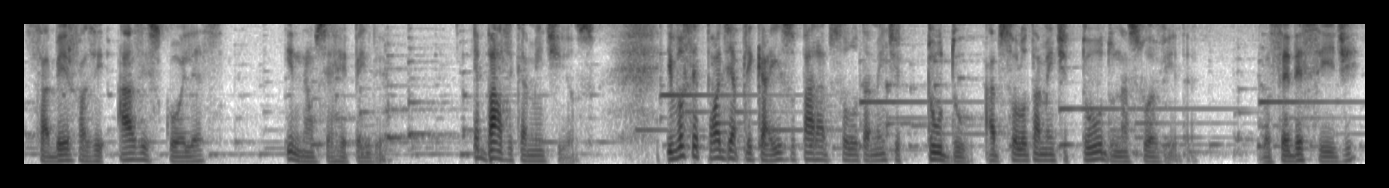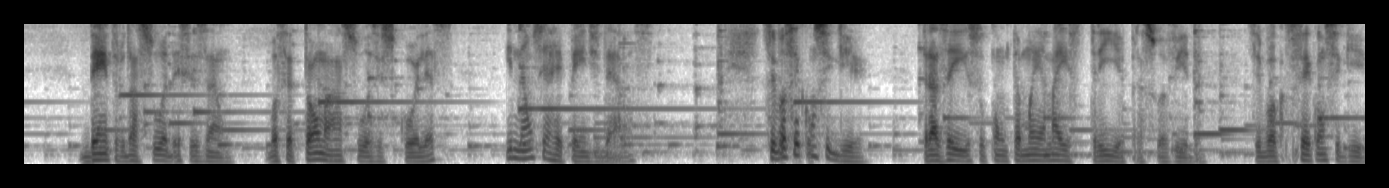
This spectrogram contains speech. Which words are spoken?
saber fazer as escolhas e não se arrepender. É basicamente isso. E você pode aplicar isso para absolutamente tudo, absolutamente tudo na sua vida. Você decide, dentro da sua decisão, você toma as suas escolhas e não se arrepende delas. Se você conseguir trazer isso com tamanha maestria para a sua vida, se você conseguir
